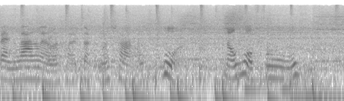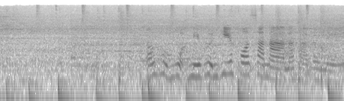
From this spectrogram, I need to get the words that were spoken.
แปลงร่างแล้วนะคะ จากเมื่อเช้าหัว น้องหัวฟูน้องผมหัวมีพื้นที่โฆษณานะคะตรงนี้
